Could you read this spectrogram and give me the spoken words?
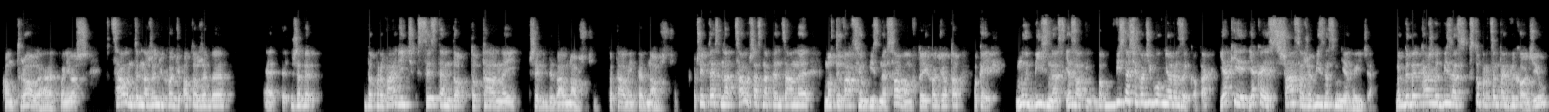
kontrolę, ponieważ w całym tym narzędziu chodzi o to, żeby, e, żeby doprowadzić system do totalnej przewidywalności, totalnej pewności. Oczywiście to jest na, cały czas napędzany motywacją biznesową, w której chodzi o to, ok, mój biznes, ja za, bo w biznesie chodzi głównie o ryzyko, tak? Jakie, jaka jest szansa, że biznes mi nie wyjdzie? No gdyby każdy biznes w 100% wychodził,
